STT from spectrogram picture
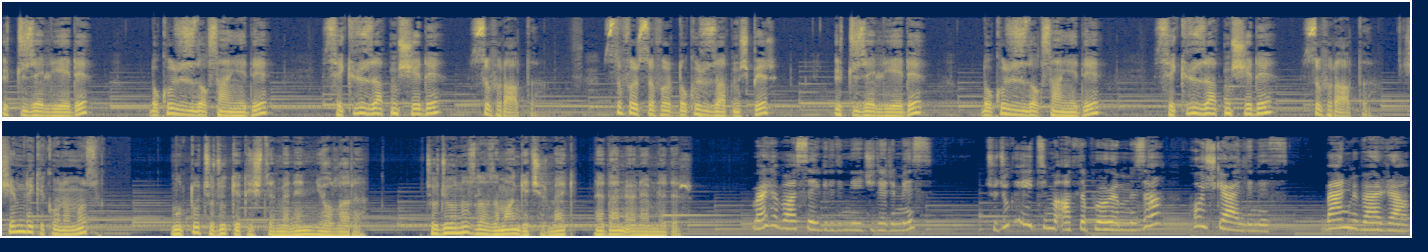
357 997 867 06 00961 357 997 867 06 Şimdiki konumuz mutlu çocuk yetiştirmenin yolları. Çocuğunuzla zaman geçirmek neden önemlidir? Merhaba sevgili dinleyicilerimiz. Çocuk Eğitimi adlı programımıza hoş geldiniz. Ben Müberra.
